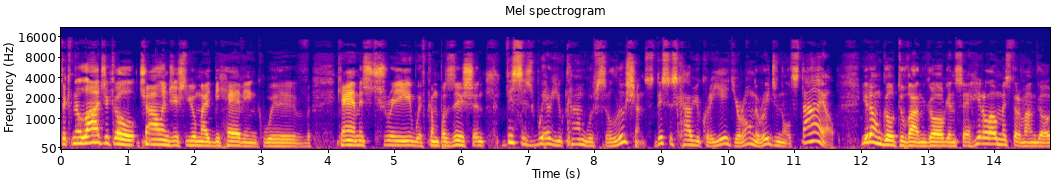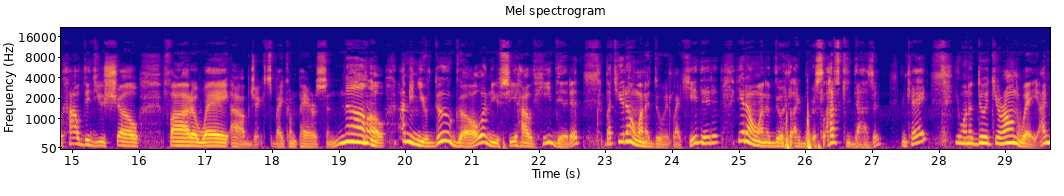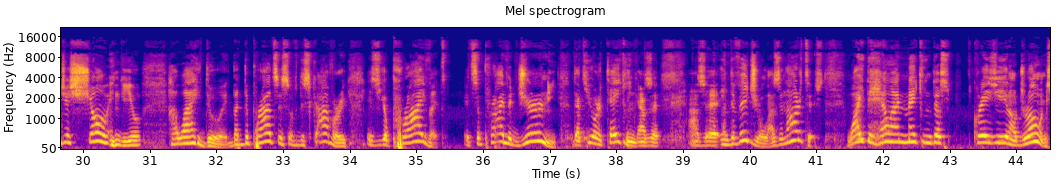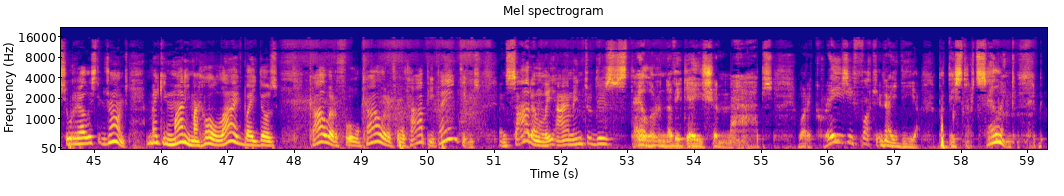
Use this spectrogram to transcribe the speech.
technological challenges you might be having with chemistry, with composition. This is where you come with solutions. This is how you create your own original style. You don't go to Van Gogh and say, hello, Mr. Van Gogh, how did you show far away objects by comparison? No, I mean, you do go and you see how he did it, but you don't want to do it like he did it. You don't want to do it like Bogoslowsky does it. Okay? You want to do it your own way. I'm just showing you how I do it. But the process of discovery is your private. It's a private journey that you are taking as a as an individual, as an artist. Why the hell I'm making those crazy, you know, drawings, surrealistic drawings. I'm making money my whole life by those colorful, colorful, happy paintings. And suddenly I'm into these stellar navigation maps. What a crazy fucking idea. But they start selling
